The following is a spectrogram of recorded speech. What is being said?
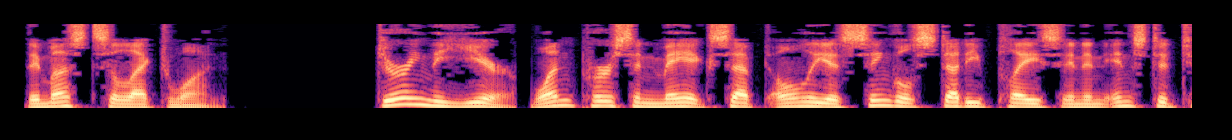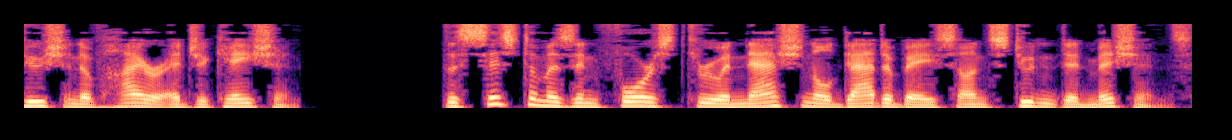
they must select one. During the year, one person may accept only a single study place in an institution of higher education. The system is enforced through a national database on student admissions.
